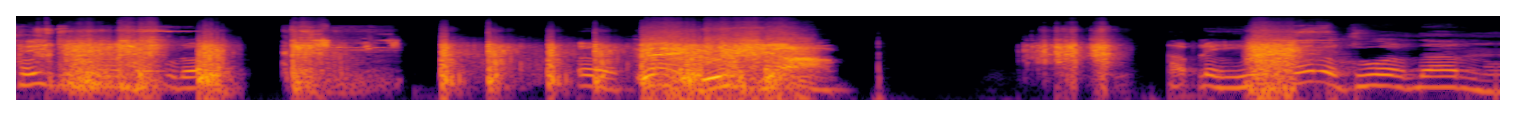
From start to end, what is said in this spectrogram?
થઈ ગયું job. આપણે હેડ કર્યો જોરદારનો.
